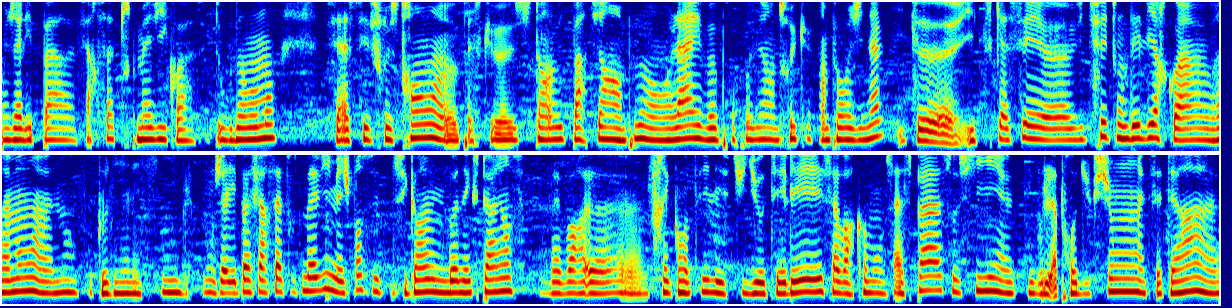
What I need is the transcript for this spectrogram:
j'allais pas faire ça toute ma vie, quoi. C'est au bout d'un moment, c'est assez frustrant euh, parce que si t'as envie de partir un peu en live, proposer un truc un peu original, il te, il te cassait euh, vite fait ton délire, quoi. Vraiment, euh, non, faut coller la cible. Bon, j'allais pas faire ça toute ma vie, mais je pense que c'est quand même une bonne expérience d'avoir euh, fréquenté les studios télé, savoir comment ça se passe aussi, euh, au niveau de la production, etc. Euh,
